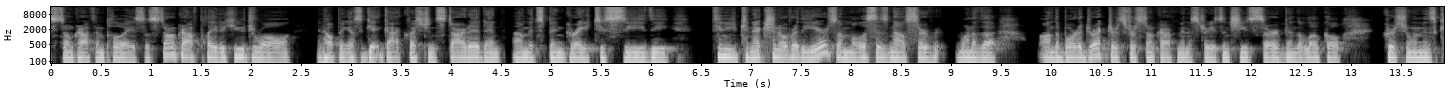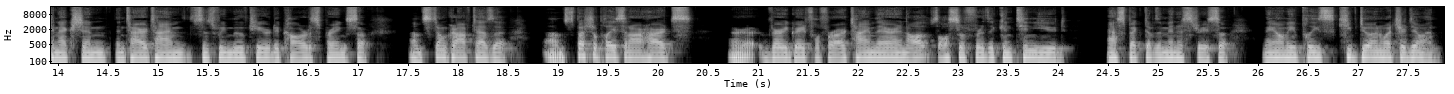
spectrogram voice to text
Stonecroft employees. So Stonecroft played a huge role in helping us get Got Questions started. And um, it's been great to see the continued connection over the years. Um, Melissa is now served one of the on the board of directors for Stonecroft Ministries, and she's served in the local Christian Women's Connection the entire time since we moved here to Colorado Springs. So um, Stonecroft has a um, special place in our hearts. We're very grateful for our time there and also for the continued aspect of the ministry. So, Naomi, please keep doing what you're doing.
